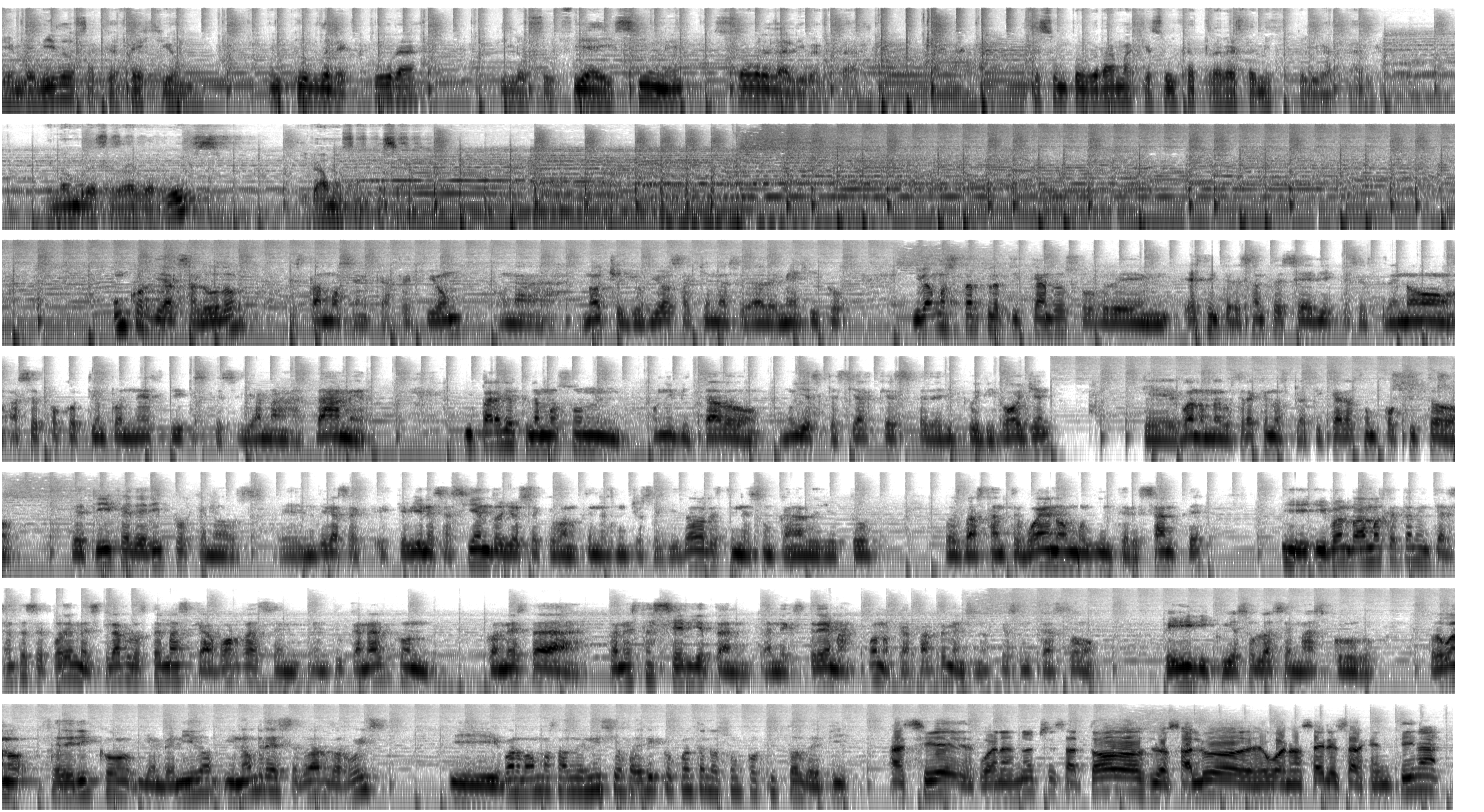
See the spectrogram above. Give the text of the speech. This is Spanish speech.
Bienvenidos a Café Hume, un club de lectura, filosofía y cine sobre la libertad. Este es un programa que surge a través de México Libertario. Mi nombre es Eduardo Ruiz y vamos a empezar. Un cordial saludo. Estamos en Café Hume, una noche lluviosa aquí en la Ciudad de México y vamos a estar platicando sobre esta interesante serie que se estrenó hace poco tiempo en Netflix que se llama Dahmer. Y para ello tenemos un, un invitado muy especial que es Federico Irigoyen, que bueno, me gustaría que nos platicaras un poquito de ti, Federico, que nos, eh, digas qué vienes haciendo. Yo sé que bueno, tienes muchos seguidores, tienes un canal de YouTube pues bastante bueno, muy interesante. Y, bueno, vamos, qué tan interesante se puede mezclar los temas que abordas en tu canal con con esta, con esta serie tan, tan extrema. Bueno, que aparte mencionas que es un caso verídico y eso lo hace más crudo. Pero bueno, Federico, bienvenido. Mi nombre es Eduardo Ruiz. Y bueno, vamos dando inicio. Federico, cuéntanos un poquito de ti. Así es, buenas noches a todos. Los saludo desde Buenos Aires, Argentina.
